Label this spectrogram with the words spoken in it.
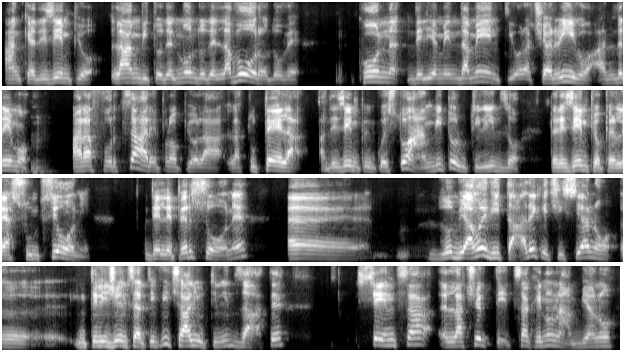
anche ad esempio l'ambito del mondo del lavoro, dove con degli emendamenti, ora ci arrivo, andremo a rafforzare proprio la, la tutela, ad esempio in questo ambito, l'utilizzo per esempio per le assunzioni delle persone, eh, dobbiamo evitare che ci siano eh, intelligenze artificiali utilizzate senza la certezza che non abbiano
